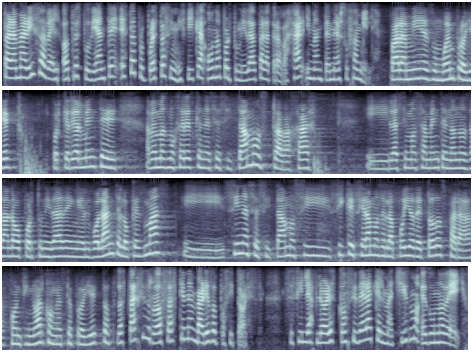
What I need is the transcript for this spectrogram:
Para María Isabel, otra estudiante, esta propuesta significa una oportunidad para trabajar y mantener su familia. Para mí es un buen proyecto, porque realmente Habemos mujeres que necesitamos trabajar y lastimosamente no nos dan la oportunidad en el volante, lo que es más. Y sí necesitamos, sí, sí quisiéramos el apoyo de todos para continuar con este proyecto. Los taxis rosas tienen varios opositores. Cecilia Flores considera que el machismo es uno de ellos.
